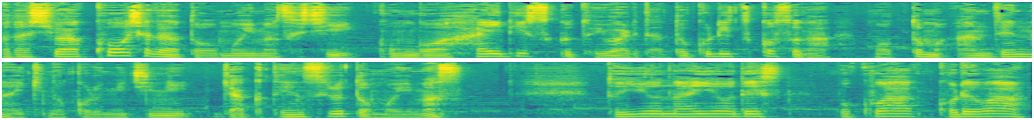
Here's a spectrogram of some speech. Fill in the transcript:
私は後者だと思いますし、今後はハイリスクと言われた独立こそが最も安全な生き残る道に逆転すると思います。という内容です。僕はこれは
